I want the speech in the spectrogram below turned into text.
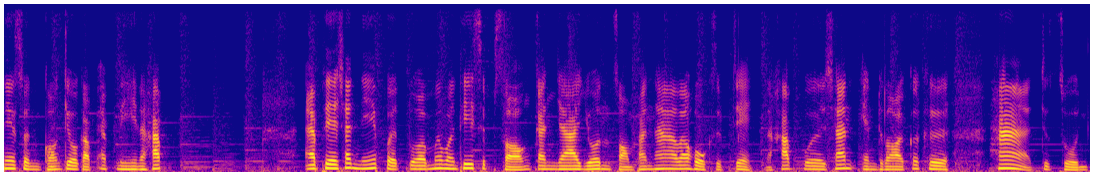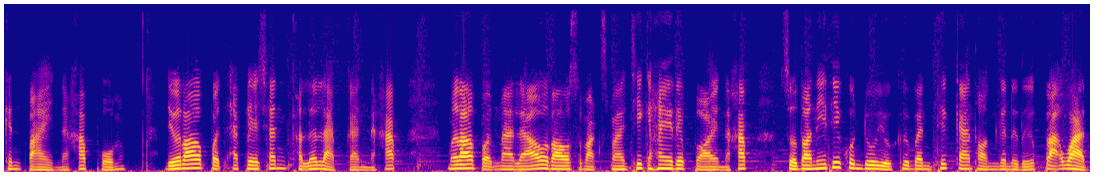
ในส่วนของเกี่ยวกับแอปนี้นะครับแอปพลิเคชันนี้เปิดตัวเมื่อวันที่ 12 กันยายน 2567 นะครับ เวอร์ชัน Android ก็คือ 5.0 ขึ้นไปนะครับผม เดี๋ยวเราเปิดแอปพลิเคชัน Color Lab กันนะครับ เมื่อเราเปิดมาแล้วเราสมัครสมาชิกให้เรียบร้อยนะครับ ส่วนตอนนี้ที่คุณดูอยู่คือบันทึกการถอนเงินหรือประวัติ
